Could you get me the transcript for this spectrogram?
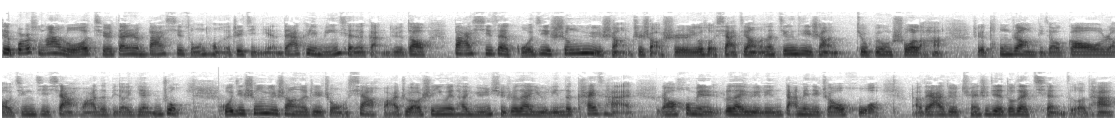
这个博尔索纳罗其实担任巴西总统的这几年，大家可以明显的感觉到巴西在国际声誉上至少是有所下降的。那经济上就不用说了哈，这个通胀比较高，然后经济下滑的比较严重。国际声誉上的这种下滑，主要是因为它允许热带雨林的开采，然后后面热带雨林大面积着火，然后大家就全世界都在谴责它。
